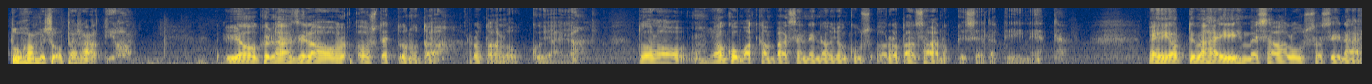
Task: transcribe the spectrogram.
tuhoamisoperaatioon? Joo, kyllähän siellä on ostettu noita rotaloukkuja ja tuolla on jonkun matkan päässä, niin ne on jonkun rotan saanutkin sieltä kiinni. Että meihin otti vähän ihmeessä alussa siinä,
